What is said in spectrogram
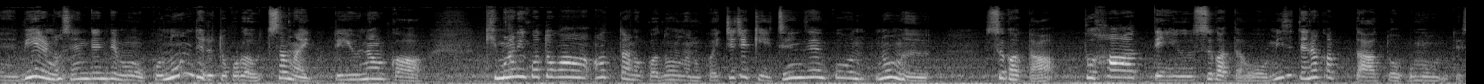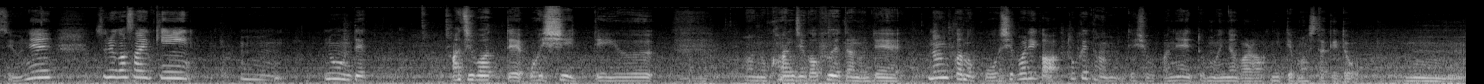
えー、ビールの宣伝でもこう飲んでるところは映さないっていうなんか決まり事があったのかどうなのか一時期全然こう飲む姿プハーっていう姿を見せてなかったと思うんですよね。それが最近、うん、飲んで味わって美味しいっていうあの感じが増えたのでなんかのこう縛りが解けたんでしょうかねと思いながら見てましたけど。うん。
